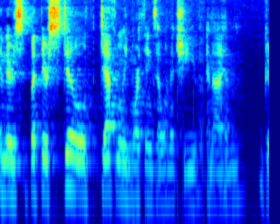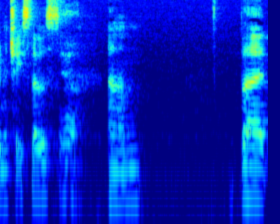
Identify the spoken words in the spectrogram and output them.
and there's but there's still definitely more things I want to achieve, and I am gonna chase those. Yeah. Um, but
